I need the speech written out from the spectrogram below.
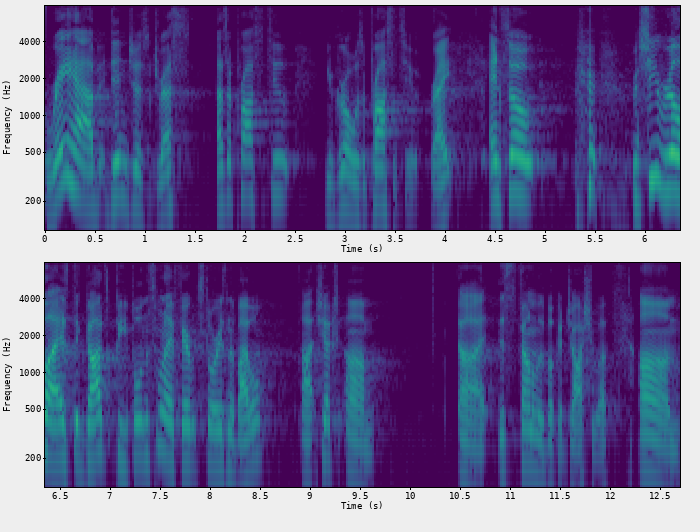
Rahab didn't just dress as a prostitute, your girl was a prostitute, right? And so when she realized that God's people, and this is one of my favorite stories in the Bible, uh, she actually, um, uh, this is found in the book of Joshua, um,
